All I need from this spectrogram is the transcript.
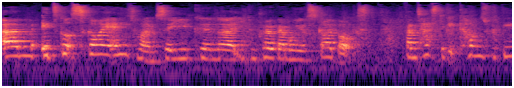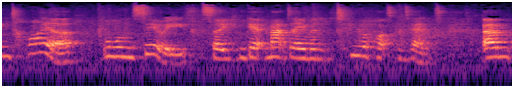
Um, it's got Sky Anytime, so you can uh, you can program all your Skybox. Fantastic! It comes with the entire Bourne series, so you can get Matt Damon to your heart's content. Um,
